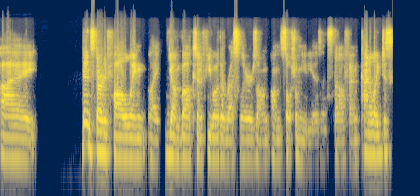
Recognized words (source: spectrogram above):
I then started following like Young Bucks and a few other wrestlers on on social medias and stuff, and kind of like just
